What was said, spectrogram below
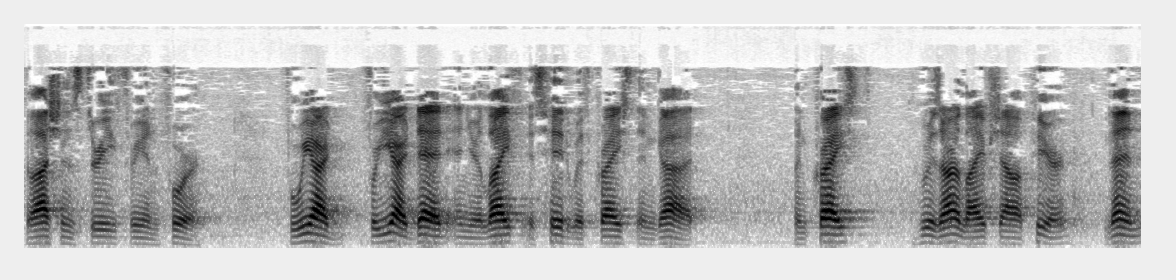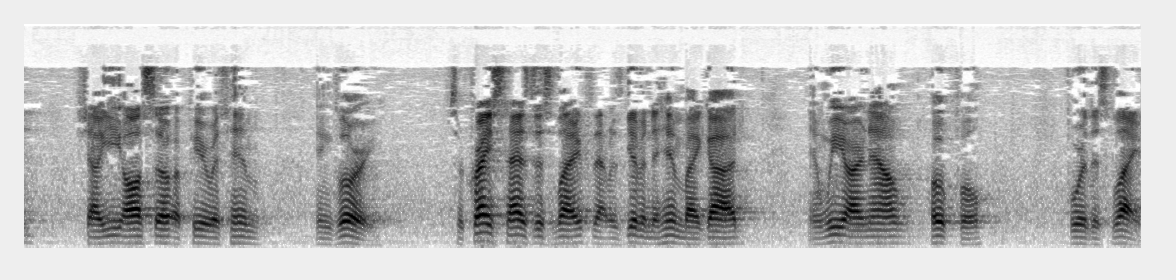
Colossians 3, 3 and 4. For we are, for ye are dead, and your life is hid with Christ in God. When Christ, who is our life, shall appear, then shall ye also appear with him in glory. So Christ has this life that was given to him by God, and we are now hopeful for this life.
